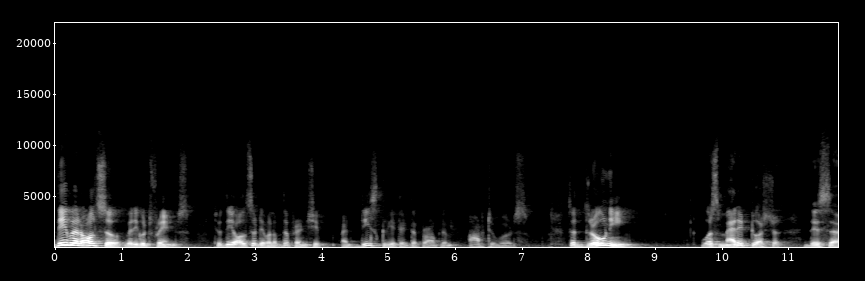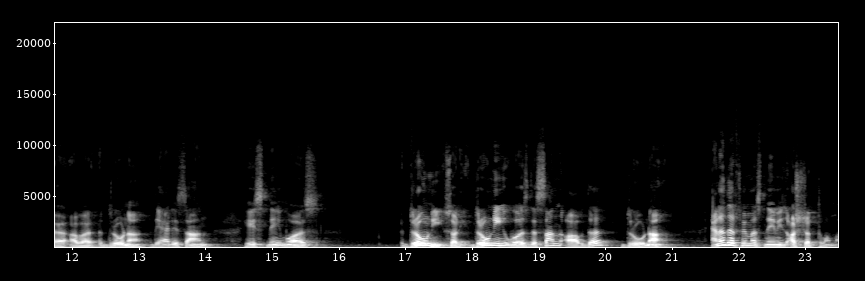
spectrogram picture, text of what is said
they were also very good friends. So they also developed the friendship, and this created the problem afterwards. So Droni was married to Ashra, this uh, our Drona. They had a son. His name was Droni. Sorry, Droni was the son of the Drona. Another famous name is Ashwathama.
